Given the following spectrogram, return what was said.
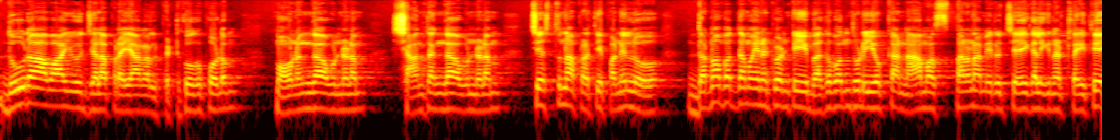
దూరావాయు జల ప్రయాణాలు పెట్టుకోకపోవడం మౌనంగా ఉండడం శాంతంగా ఉండడం చేస్తున్న ప్రతి పనిలో ధర్మబద్ధమైనటువంటి భగవంతుడి యొక్క నామస్మరణ మీరు చేయగలిగినట్లయితే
